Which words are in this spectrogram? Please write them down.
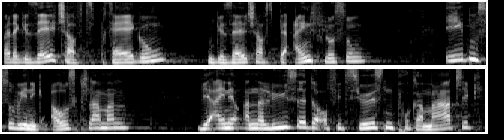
bei der Gesellschaftsprägung und Gesellschaftsbeeinflussung ebenso wenig ausklammern wie eine Analyse der offiziösen Programmatik,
